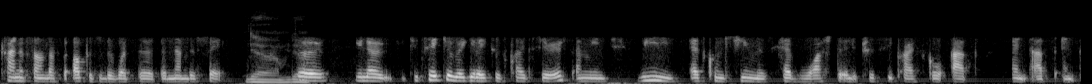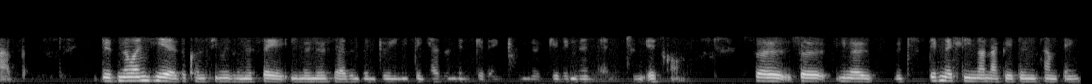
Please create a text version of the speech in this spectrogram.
kind of sounds like the opposite of what the, the numbers say. Yeah, yeah. So you know, to take your regulators quite serious. I mean, we as consumers have watched the electricity price go up and up and up. There's no one here, the consumer, is going to say, you know, NERSA hasn't been doing anything, hasn't been giving, you know, giving in to Eskom. So, so you know, it's definitely not like they're doing something.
